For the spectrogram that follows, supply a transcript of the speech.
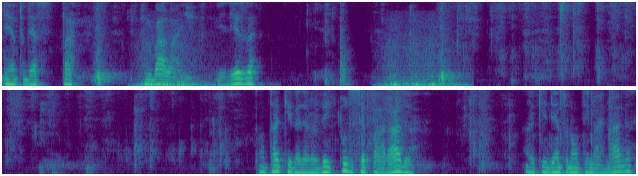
dentro desta embalagem, beleza? Então tá aqui galera, veio tudo separado, aqui dentro não tem mais nada.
